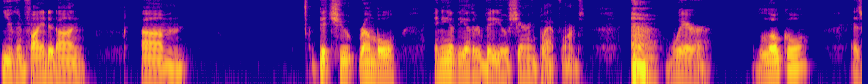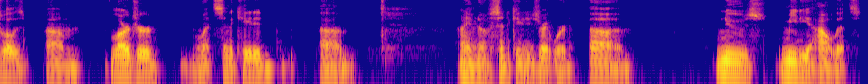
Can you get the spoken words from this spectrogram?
you can find it on um, BitChute, Rumble, any of the other video sharing platforms where local as well as um, larger, what syndicated um, I don't even know if syndicated is the right word. Uh, news media outlets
